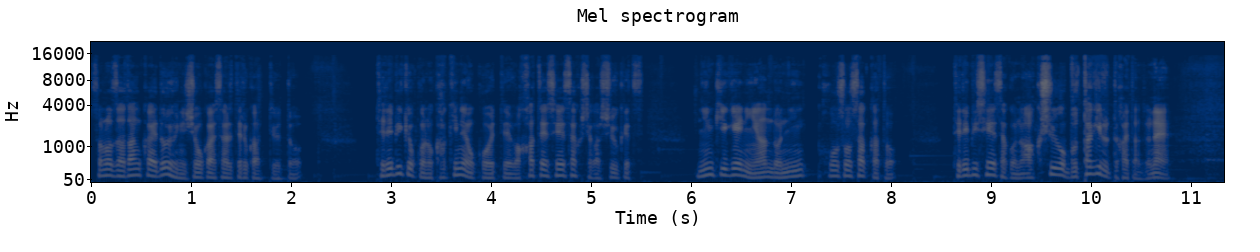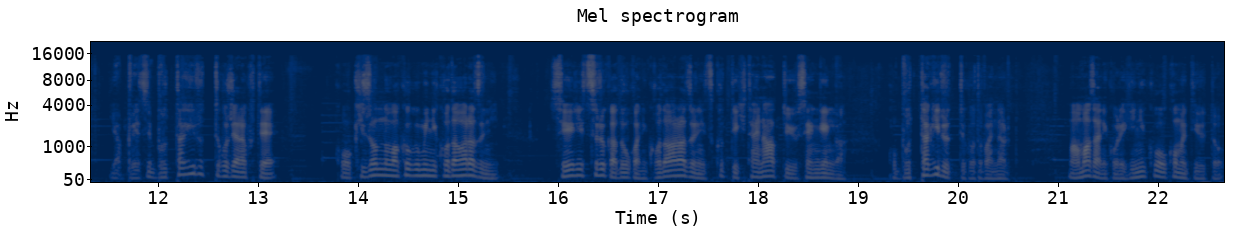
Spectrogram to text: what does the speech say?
その座談会どういうふうに紹介されてるかっていうとテレビ局の垣根を越えて若手制作者が集結人気芸人放送作家とテレビ制作の悪臭をぶった切るって書いてあるんですよね。いや別にぶった切るってことじゃなくてこう既存の枠組みにこだわらずに成立するかどうかにこだわらずに作っていきたいなという宣言がこうぶった切るって言葉になると、まあ、まさにこれ皮肉を込めて言うと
